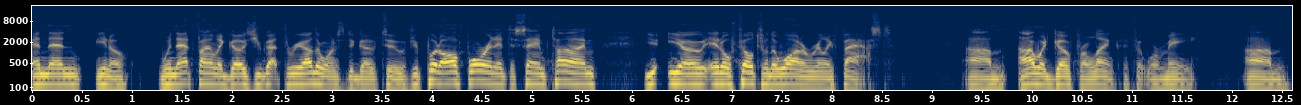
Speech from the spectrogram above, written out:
and then, you know, when that finally goes, you've got three other ones to go to. If you put all four in at the same time, you, you know, it'll filter the water really fast. Um, I would go for length if it were me. Um,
